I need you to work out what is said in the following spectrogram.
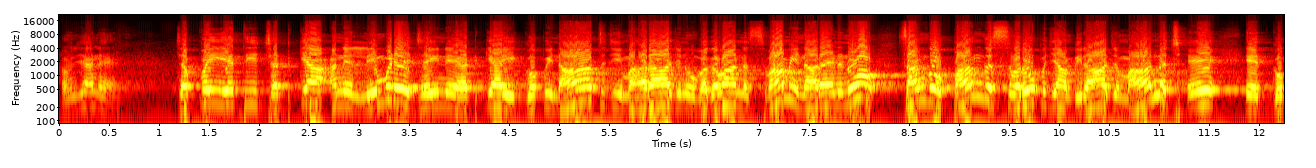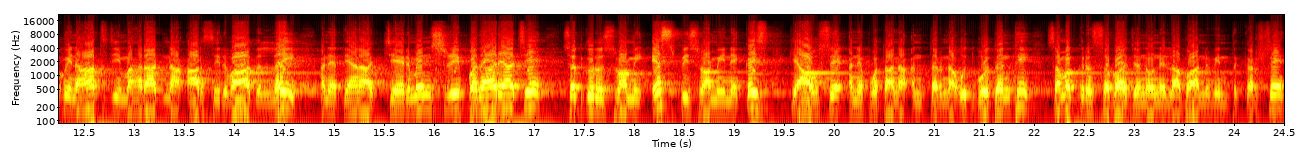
સમજ્યા ને? ચપૈયેથી છટક્યા અને લીમડે જઈને અટક્યા ઈ ગોપીનાથજી મહારાજનું ભગવાન સ્વામિનારાયણનું સાંગોપાંગ સ્વરૂપ જ્યાં બિરાજમાન છે, એ ગોપીનાથજી મહારાજના આશીર્વાદ લઈ અને ત્યાંના ચેરમેન શ્રી પધાર્યા છે. સદગુરુ સ્વામી એસપી સ્વામીને કહીશ કે આવશે અને પોતાના અંતરના ઉદ્બોધનથી સમગ્ર સભાજનોને લાભાન્વિત કરશે.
